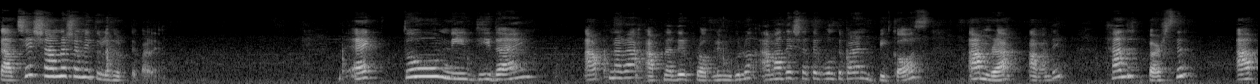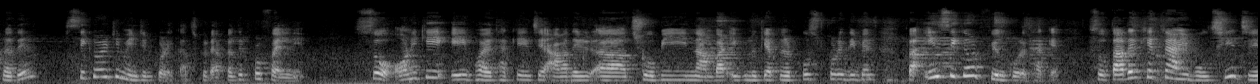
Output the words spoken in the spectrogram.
কাছে সামনাসামনি তুলে ধরতে পারেন। একদম নির্দ্বিধায় আপনারা আপনাদের প্রবলেমগুলো আমাদের সাথে বলতে পারেন বিকজ আমরা আমাদের হান্ড্রেড পার্সেন্ট আপনাদের সিকিউরিটি মেনটেন করে কাজ করি, আপনাদের প্রোফাইল নিয়ে। সো অনেকেই এই ভয়ে থাকে যে আমাদের ছবি, নাম্বার এগুলো কি আপনারা পোস্ট করে দিবেন বা ইনসিকিউর ফিল করে থাকে। সো তাদের ক্ষেত্রে আমি বলছি যে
